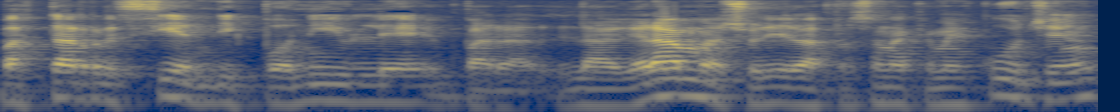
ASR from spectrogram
va a estar recién disponible para la gran mayoría de las personas que me escuchen.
